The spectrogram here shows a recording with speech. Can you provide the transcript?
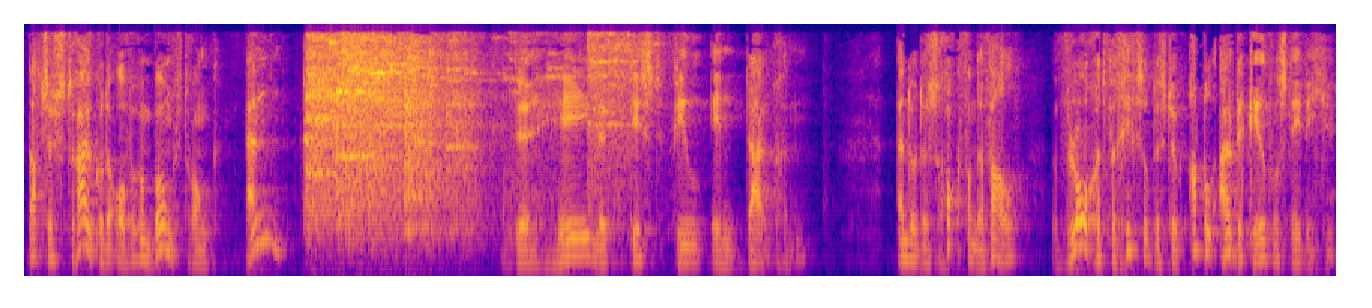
dat ze struikelden over een boomstronk en... De hele kist viel in duigen. En door de schok van de val vloog het vergiftigde stuk appel uit de keel van Sneeuwwitje.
